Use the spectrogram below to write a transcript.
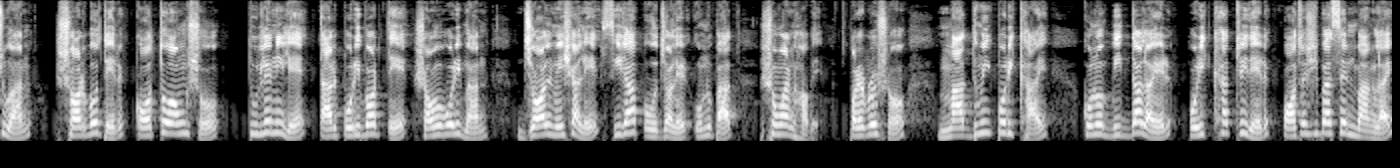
টু ওয়ান, শরবতের কত অংশ তুলে নিলে তার পরিবর্তে সমপরিমাণ জল মেশালে সিরাপ ও জলের অনুপাত সমান হবে? পরের প্রশ্ন, মাধ্যমিক পরীক্ষায় কোনো বিদ্যালয়ের পরীক্ষার্থীদের পঁচাশি পার্সেন্ট বাংলায়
